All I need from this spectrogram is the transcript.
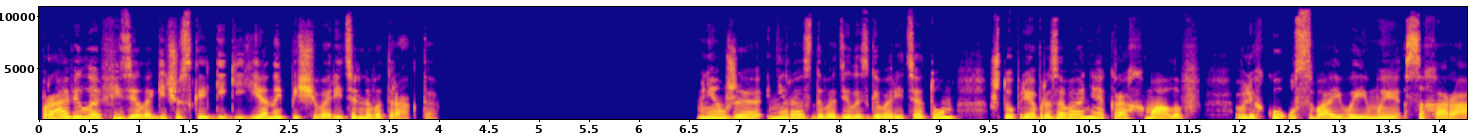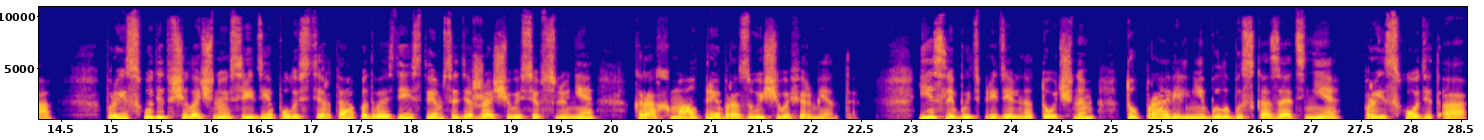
Правила физиологической гигиены пищеварительного тракта. Мне уже не раз доводилось говорить о том, что преобразование крахмалов в легко усваиваемые сахара происходит в щелочной среде полости рта под воздействием содержащегося в слюне крахмал преобразующего фермента. Если быть предельно точным, то правильнее было бы сказать не происходит, а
